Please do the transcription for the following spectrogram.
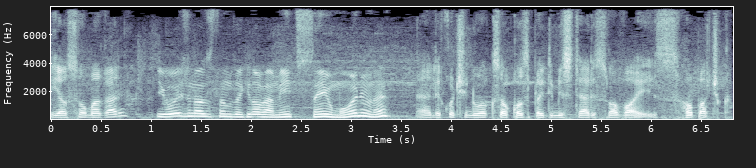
E eu sou o Magari. E hoje nós estamos aqui novamente sem o Mônio, né? É, Ele continua com seu cosplay de mistério e sua voz robótica.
